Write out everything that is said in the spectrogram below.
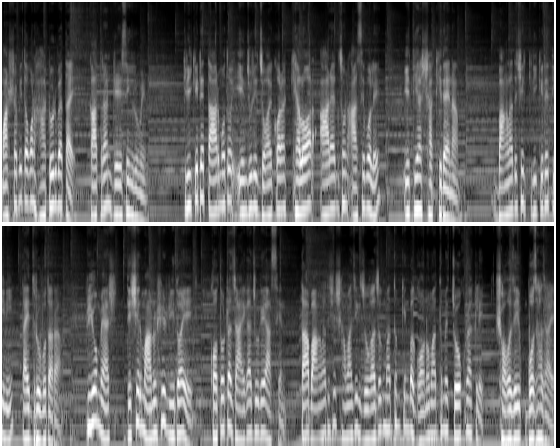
মাশরাফি তখন হাঁটুর ব্যথায় কাতরান ড্রেসিং রুমে। ক্রিকেটে তার মতো ইঞ্জুরি জয় করা খেলোয়াড় আর একজন আছে বলে ইতিহাস সাক্ষী দেয় না। বাংলাদেশের ক্রিকেটে তিনি তাই ধ্রুবতারা। প্রিয় ম্যাচ, দেশের মানুষের হৃদয়ে কতটা জায়গা জুড়ে আছেন, তা বাংলাদেশের সামাজিক যোগাযোগ মাধ্যম কিংবা গণমাধ্যমে চোখ রাখলে সহজেই বোঝা যায়।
